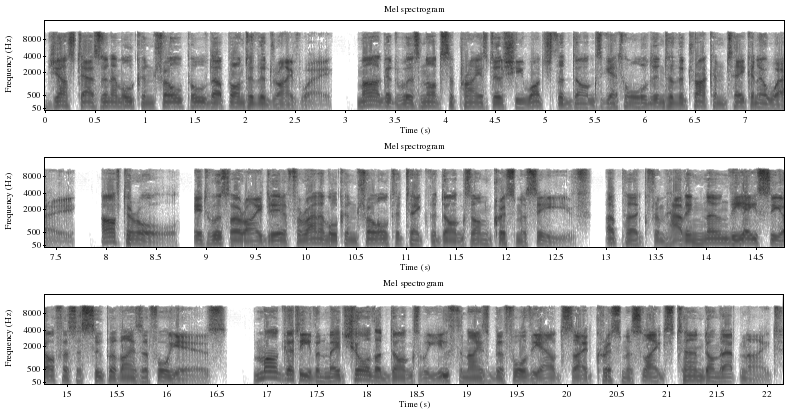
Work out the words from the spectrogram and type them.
just as animal control pulled up onto the driveway. Margaret was not surprised as she watched the dogs get hauled into the truck and taken away. After all, it was her idea for animal control to take the dogs on Christmas Eve, a perk from having known the AC officer supervisor for years. Margaret even made sure the dogs were euthanized before the outside Christmas lights turned on that night.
